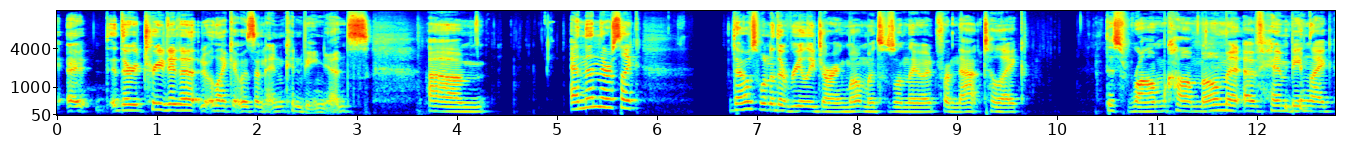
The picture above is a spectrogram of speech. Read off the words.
It, they treated it like it was an inconvenience, um, and then there's like that was one of the really jarring moments was when they went from that to like this rom com moment of him being like,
